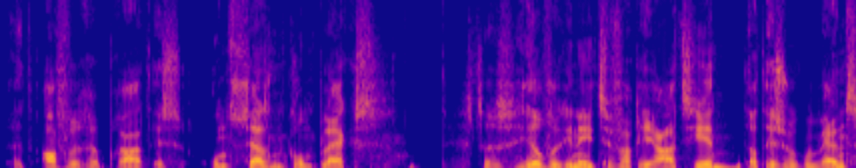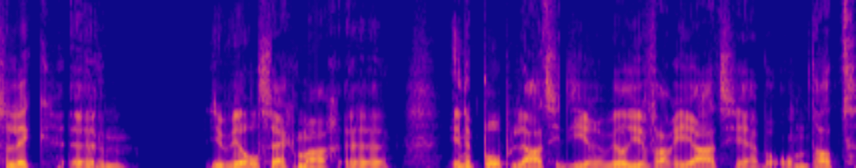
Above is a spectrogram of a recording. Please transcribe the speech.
het afweerapparaat is ontzettend complex. Er is heel veel genetische variatie in. Dat is ook wenselijk. Uh, je wil zeg maar uh, in een populatie dieren wil je variatie hebben omdat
